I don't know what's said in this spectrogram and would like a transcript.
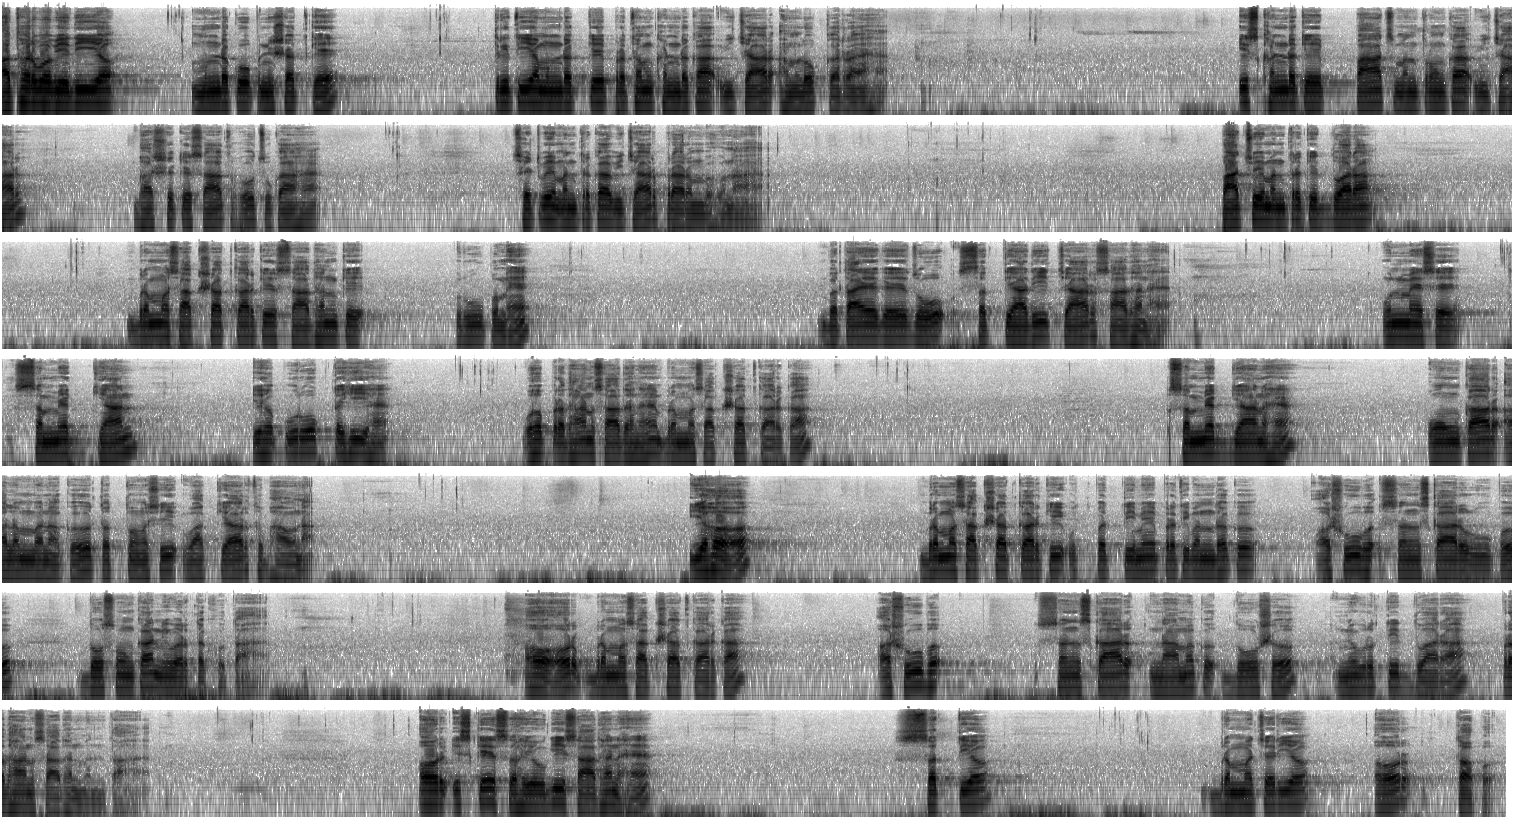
अथर्ववेदीय मुंडकोपनिषद के तृतीय मुंडक के प्रथम खंड का विचार हम लोग कर रहे हैं। इस खंड के पाँच मंत्रों का विचार भाष्य के साथ हो चुका है। छठवें मंत्र का विचार प्रारंभ होना है। पाँचवें मंत्र के द्वारा ब्रह्म साक्षात्कार के साधन के रूप में बताए गए जो सत्यादि चार साधन हैं, उनमें से सम्यक ज्ञान यह पूर्वोक्त ही है। वह प्रधान साधन है ब्रह्म साक्षात्कार का। सम्यक ज्ञान है ओंकार आलंबनक तत्वमसी वाक्यार्थ भावना। यह ब्रह्म साक्षात्कार की उत्पत्ति में प्रतिबंधक अशुभ संस्कार रूप दोषों का निवर्तक होता है। और ब्रह्म साक्षात्कार का अशुभ संस्कार नामक दोष निवृत्ति द्वारा प्रधान साधन बनता है। और इसके सहयोगी साधन हैं सत्य, ब्रह्मचर्य और तप।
